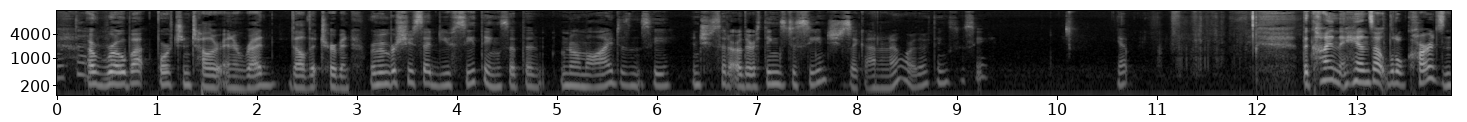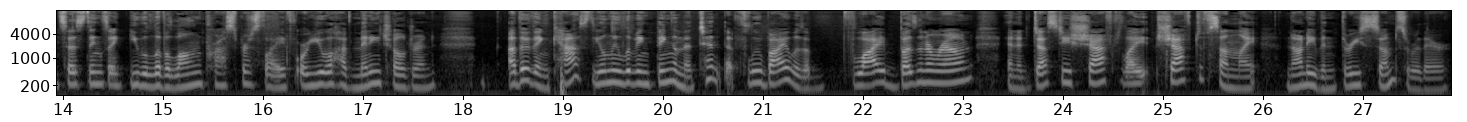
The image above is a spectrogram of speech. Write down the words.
a heck? robot fortune teller in a red velvet turban. Remember, she said you see things that the normal eye doesn't see. And she said, Are there things to see? And she's like, I don't know. Are there things to see? The kind that hands out little cards and says things like, You will live a long, prosperous life, or you will have many children. Other than Cass, the only living thing in the tent that flew by was a fly buzzing around, and a dusty shaft light shaft of sunlight. Not even three stumps were there.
